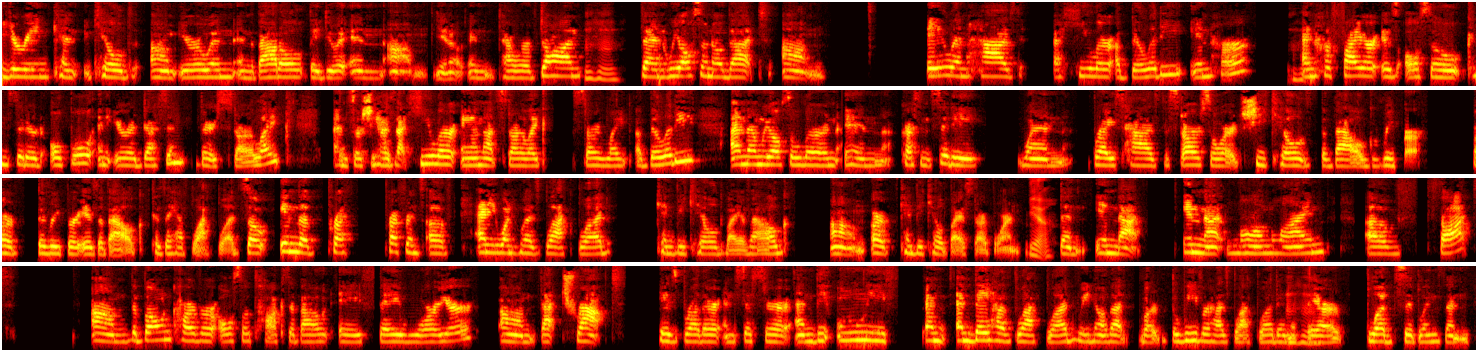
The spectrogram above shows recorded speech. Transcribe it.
Yrene can killed um, Iruin in the battle. They do it in um, you know in Tower of Dawn. Mm-hmm. Then we also know that um, Aelin has a healer ability in her, mm-hmm. and her fire is also considered opal and iridescent, very star-like. And so she has that healer and that star-like starlight ability. And then we also learn in Crescent City when Bryce has the star sword, she kills the Valg Reaper. Or the Reaper is a Valg because they have black blood. So in the pre- preference of anyone who has black blood can be killed by a Valg um, or can be killed by a starborn. Yeah. Then in that in that long line of thought, um, the bone carver also talks about a Fey warrior um, that trapped his brother and sister, and the only and and they have black blood. We know that the Weaver has black blood, and mm-hmm. if they mm-hmm. are blood siblings, then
